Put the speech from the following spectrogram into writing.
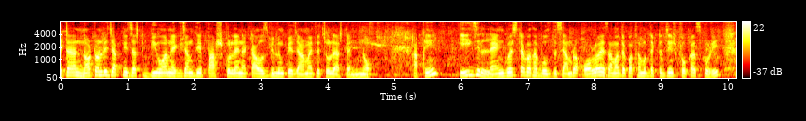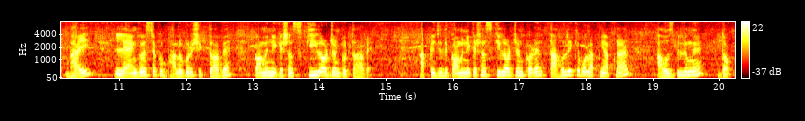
এটা নট অনলি যে আপনি জাস্ট বি ওয়ান এক্সাম দিয়ে পাশ করলেন, একটা হাউস বিলুং পেয়ে জার্মানিতে চলে আসলেন নো আপনি এই যে ল্যাঙ্গুয়েজটা কথা বলতেছি, আমরা অলওয়েজ আমাদের কথার মধ্যে একটা জিনিস ফোকাস করি, ভাই ল্যাঙ্গুয়েজটা খুব ভালো করে শিখতে হবে কমিউনিকেশন স্কিল অর্জন করতে হবে। আপনি যদি কমিউনিকেশন স্কিল অর্জন করেন, তাহলেই কেবল আপনি আপনার হাউস বিল্ডিংয়ে দক্ষ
